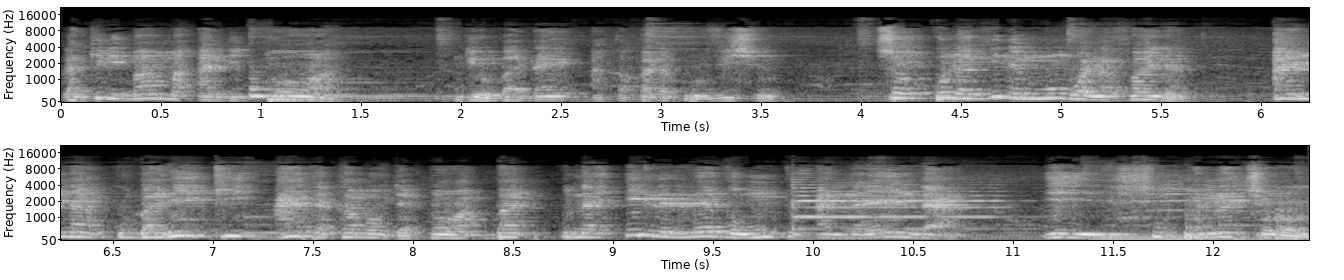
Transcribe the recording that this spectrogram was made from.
Lakini mama alitoa ndio baadaye akapata provision. So kuna vile mungu anafanya. Anakubariki hata kama hujatoa but kuna ile level mtu anaenda. Yenye supernatural.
